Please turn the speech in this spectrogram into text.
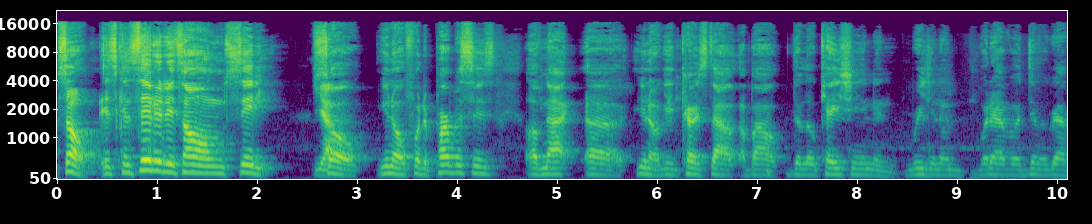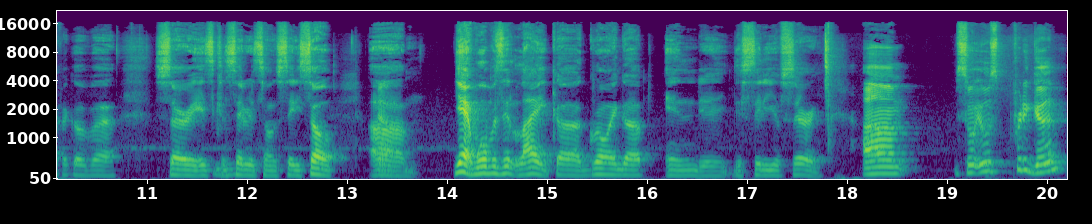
So it's considered its own city. Yeah. So you know, for the purposes of not, uh, you know, getting cursed out about the location and regional whatever demographic of uh, Surrey, it's considered its own city. So, Mm-hmm. Yeah. um, yeah, what was it like uh, growing up in the, the city of Surrey? Um, so it was pretty good.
